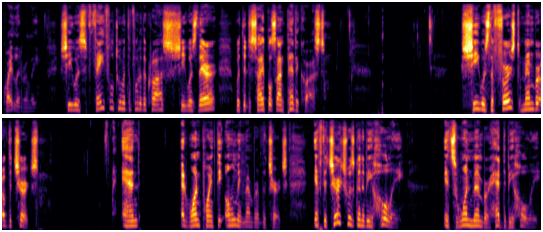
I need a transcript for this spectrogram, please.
quite literally. She was faithful to him at the foot of the cross. She was there with the disciples on Pentecost. She was the first member of the church, and at one point, the only member of the church. If the church was going to be holy, its one member had to be holy.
